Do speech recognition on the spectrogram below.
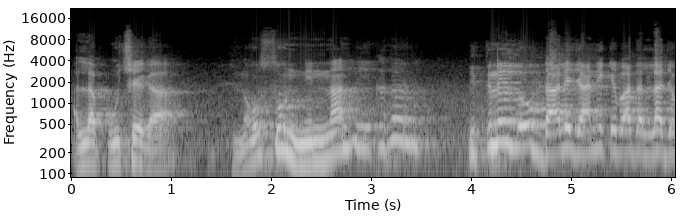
اللہ پوچھے گا نو سو ننانوے ایک ہزار میں۔ اتنے لوگ ڈالے جانے کے بعد اللہ جب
